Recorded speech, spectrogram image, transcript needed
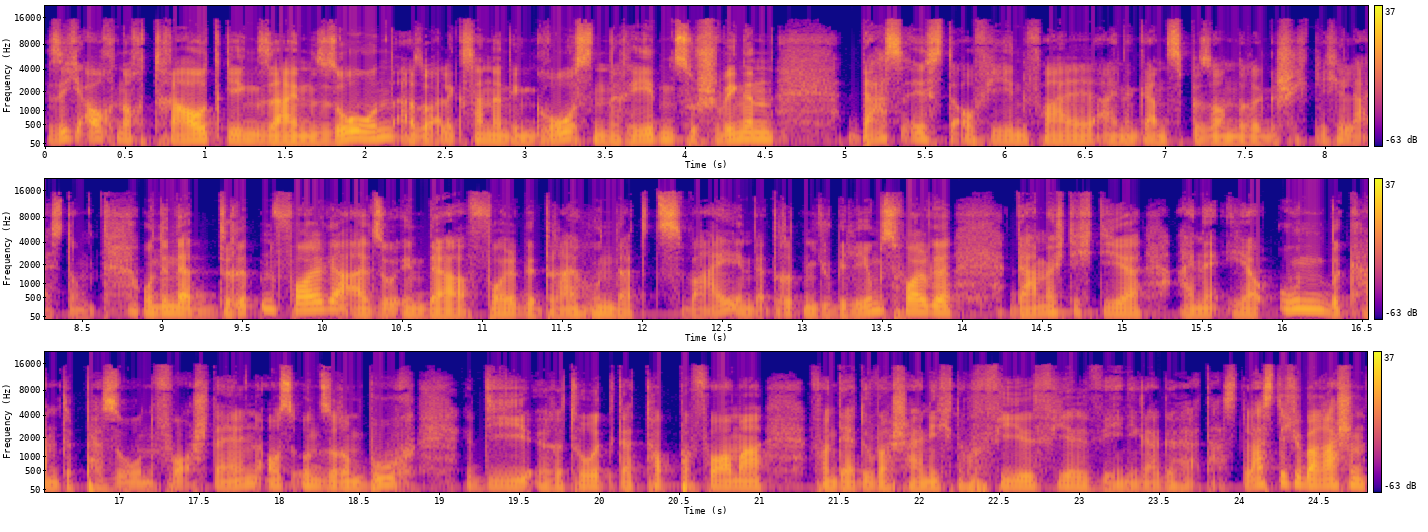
sich auch noch traut, gegen seinen Sohn, also Alexander den Großen, Reden zu schwingen. Das ist auf jeden Fall eine ganz besondere geschichtliche Leistung. Und in der dritten Folge, also in der Folge 302, in der dritten Jubiläumsfolge, da möchte ich dir eine eher unbekannte Person vorstellen aus unserem Buch Die Rhetorik der Top-Performer, von der du wahrscheinlich noch viel, viel weniger gehört hast. Lass dich überraschen,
